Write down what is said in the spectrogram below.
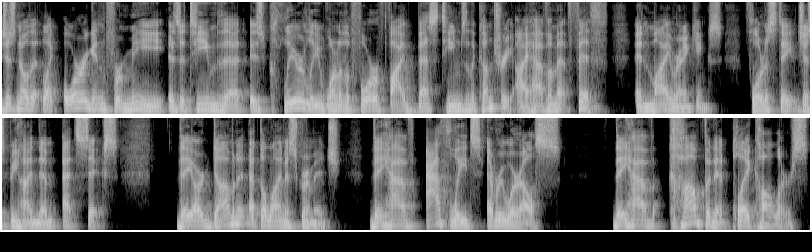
just know that like Oregon for me is a team that is clearly one of the four or five best teams in the country. I have them at fifth in my rankings. Florida State just behind them at six. They are dominant at the line of scrimmage. They have athletes everywhere else. They have confident play callers.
